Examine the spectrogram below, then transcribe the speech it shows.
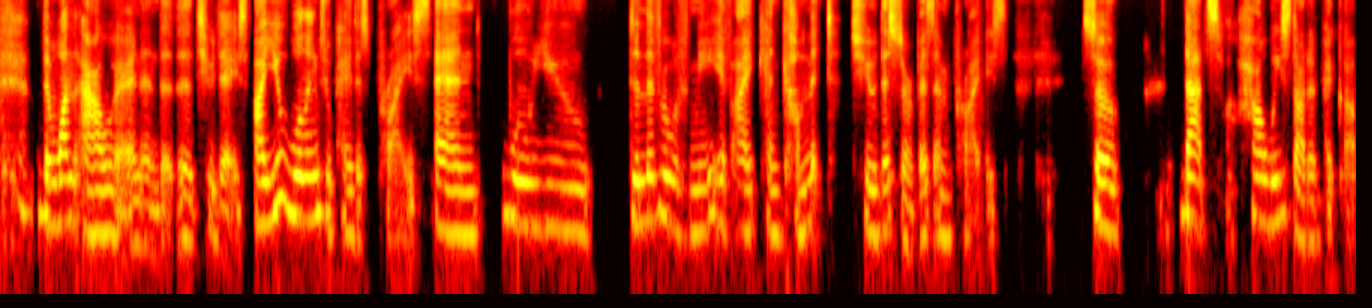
the one hour and then the, the two days. Are you willing to pay this price? And will you deliver with me if I can commit to this service and price? So that's how we started pickupp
